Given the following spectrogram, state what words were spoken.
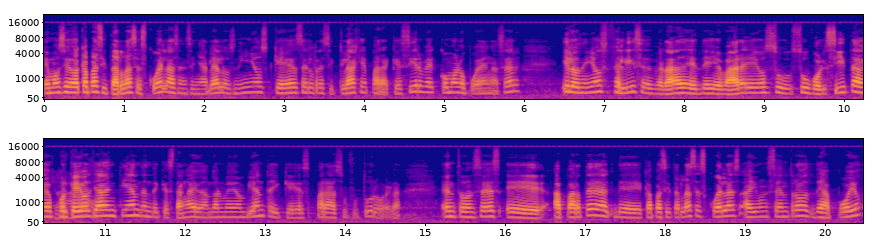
hemos ido a capacitar las escuelas, a enseñarle a los niños qué es el reciclaje, para qué sirve, cómo lo pueden hacer. Y los niños felices, ¿verdad? De, de llevar a ellos su, su bolsita, porque ellos ya entienden de que están ayudando al medio ambiente y que es para su futuro, ¿verdad? Entonces, eh, aparte de, de capacitar las escuelas, hay un centro de apoyo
